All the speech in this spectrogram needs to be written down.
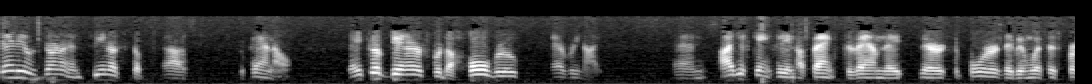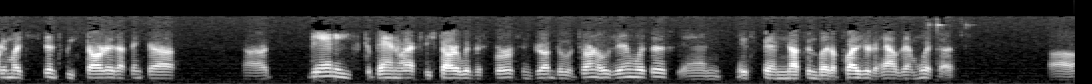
Sandy Letourneau and Tina uh, Scapano. They cook dinner for the whole group every night. And I just can't say enough thanks to them. They, they're supporters. They've been with us pretty much since we started. I think, uh, uh, Danny Scapano actually started with us first and drugged the Letourneaus in with us, and it's been nothing but a pleasure to have them with us. Uh,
